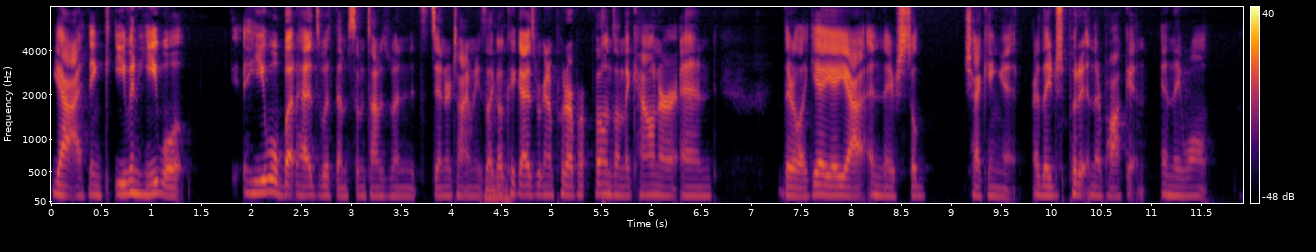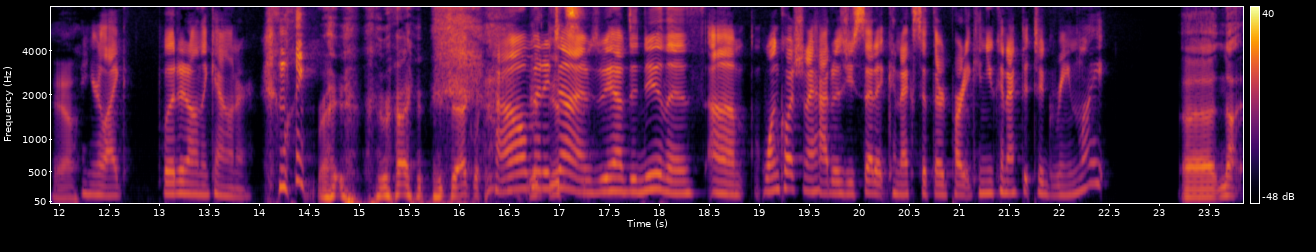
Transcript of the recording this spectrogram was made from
yeah, I think even he will he will butt heads with them sometimes when it's dinner time. And he's like, hmm. okay, guys, we're gonna put our phones on the counter, and they're like, yeah, yeah, yeah, and they're still checking it, or they just put it in their pocket and they won't. Yeah. And you're like, put it on the counter. like, Right. right. Exactly. how many it's- times we have to do this? Um, one question I had was, you said it connects to third party. Can you connect it to Greenlight? Uh, not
